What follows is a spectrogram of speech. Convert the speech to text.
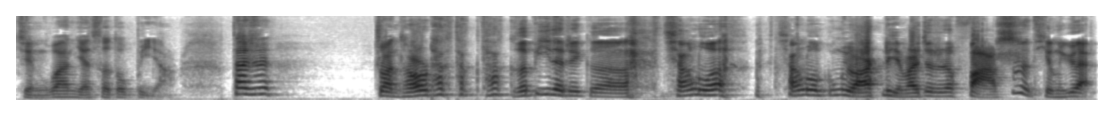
景观颜色都不一样，但是。转头，他他他隔壁的这个 强罗强罗公园里面就是法式庭院，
